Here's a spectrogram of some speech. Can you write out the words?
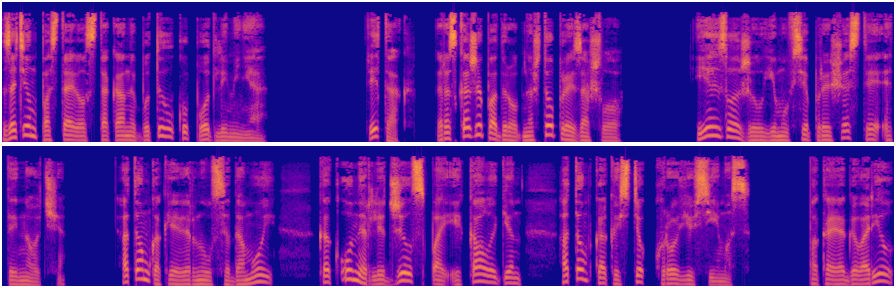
затем поставил стакан и бутылку подле меня. «Итак, Расскажи подробно, что произошло». Я изложил ему все происшествия этой ночи. О том, как я вернулся домой, как умерли Джилл Спай и Каллоген, о том, как истек кровью Симос. Пока я говорил,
